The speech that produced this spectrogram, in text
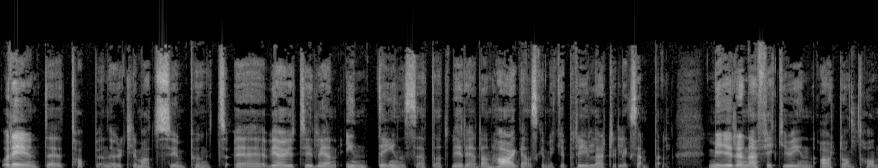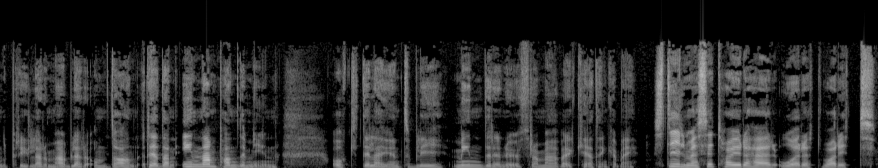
Och det är ju inte toppen ur klimatsynpunkt. Eh, vi har ju tydligen inte insett att vi redan har ganska mycket prylar till exempel. Myrorna fick ju in 18 ton prylar och möbler om dagen redan innan pandemin. Och det lär ju inte bli mindre nu framöver kan jag tänka mig. Stilmässigt har ju det här året varit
